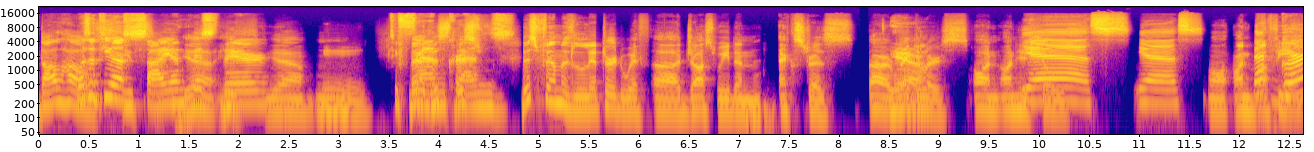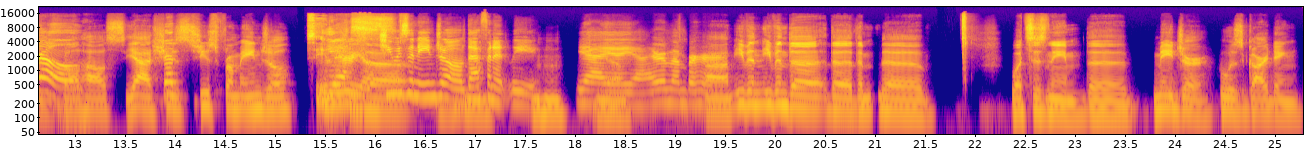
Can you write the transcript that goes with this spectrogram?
Dollhouse. Wasn't he a He's- scientist yeah, there? Yeah. mm. Mm. Si Fran this- this- Kranz. This film is littered with uh, Joss Whedon extras, uh, Yeah. regulars on on his shows. Yes. Yes. Uh, on That Buffy girl. and Dollhouse. Yeah, she's she's from Angel. Si Yes. Illyria. Uh, she was an angel, mhm. definitely. Mhm. Yeah, Yeah. yeah, yeah. I remember her. Um, even even the the the the what's his name? The major who was guarding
